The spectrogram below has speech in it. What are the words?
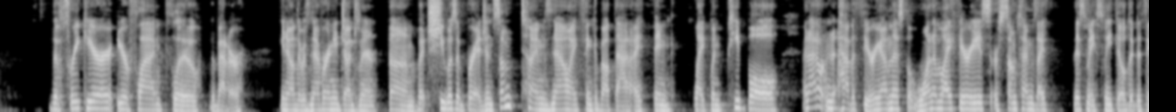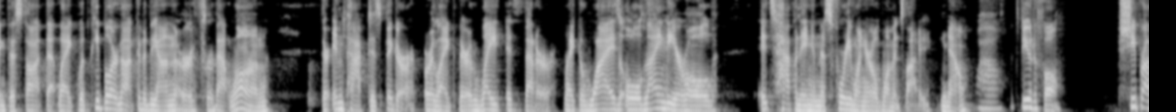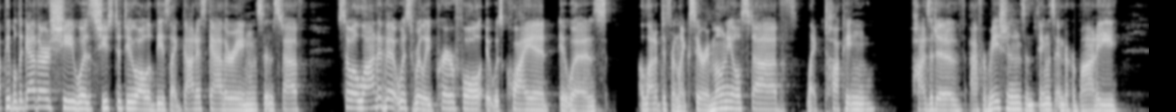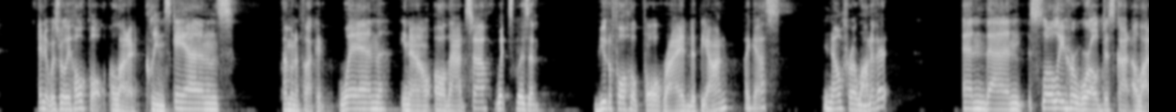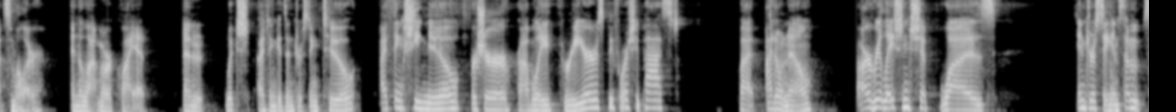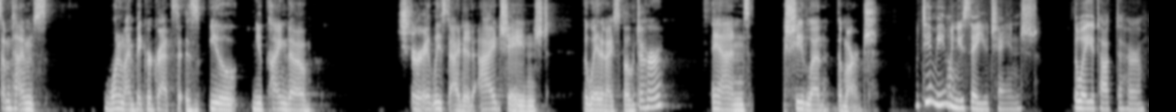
The freakier your flag flew, the better. You know, there was never any judgment. Um, but she was a bridge. And sometimes now I think about that. I think like when people, and I don't have a theory on this, but one of my theories, or sometimes I, this makes me feel good to think this thought that like when people are not going to be on the earth for that long, their impact is bigger or like their light is better. Like a wise old 90 year old, it's happening in this 41 year old woman's body, you know? Wow. It's beautiful. She brought people together. She was, she used to do all of these like goddess gatherings and stuff. So a lot of it was really prayerful. It was quiet. It was a lot of different like ceremonial stuff, like talking positive affirmations and things into her body. And it was really hopeful. A lot of clean scans. I'm going to fucking win, you know, all that stuff, which was a beautiful, hopeful ride to be on, I guess, you know, for a lot of it. And then slowly her world just got a lot smaller and a lot more quiet. And which I think is interesting too. I think she knew for sure probably three years before she passed, but I don't know. Our relationship was interesting. And some, sometimes one of my big regrets is you, you kind of, or at least I did. I changed the way that I spoke to her and she led the march. What do you mean when you say you changed the way you talked to her?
